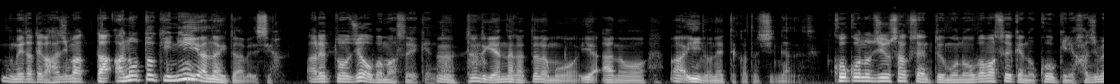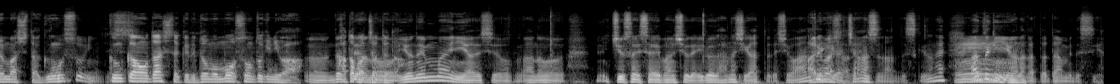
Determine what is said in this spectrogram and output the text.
め立てが始まった、あの時に。やらないとダメですよ。あれとじゃあオバマ政権うん、その時やんなかったらもう、いや、あの、あいいのねって形になるんです。高校の自由作戦というものをオバマ政権の後期に始めました。軍軍艦を出したけれどももうその時には固まっちゃってた、うん、4年前にあれですよ。あの仲裁裁判所でいろいろ話があったでしょ。あの時はチャンスなんですけどね、ね、あの時に言わなかったらダメですよ。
